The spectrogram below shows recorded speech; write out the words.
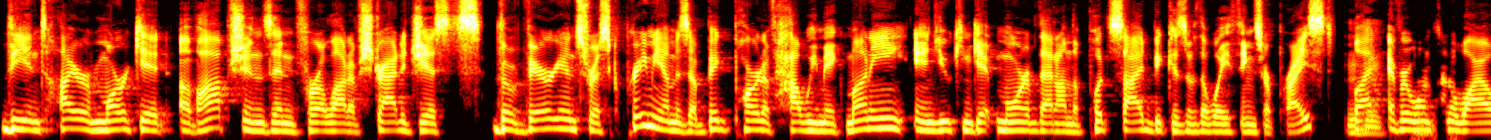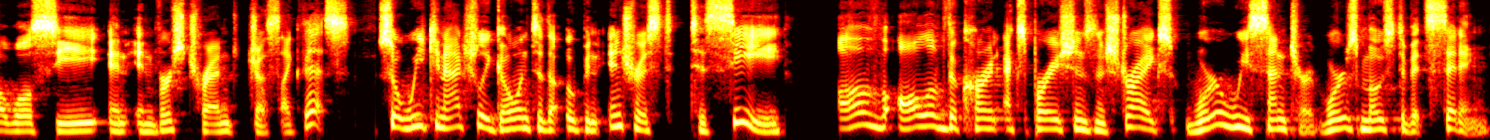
the entire market of options and for a lot of strategists, the variance risk premium is a big part of how we make money. And you can get more of that on the put side because of the way things are priced. Mm-hmm. But every once in a while, we'll see an inverse trend just like this. So we can actually go into the open interest to see of all of the current expirations and strikes, where are we centered? Where's most of it sitting?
